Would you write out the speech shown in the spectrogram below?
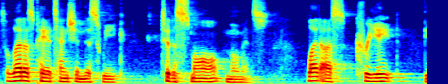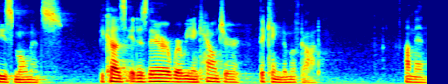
So let us pay attention this week to the small moments. Let us create these moments because it is there where we encounter the kingdom of God. Amen.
